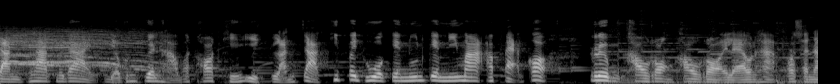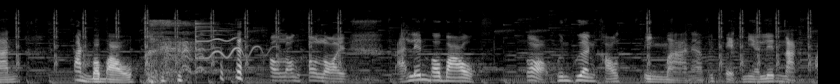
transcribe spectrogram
จันทร์พลาดไม่ได้ เดี๋ยวเพื่อนๆหาว่าทอดทิ้งอีกหลังจากที่ไปทัวร์เกมนู้นเกมนี้มาอาแปะก็เริ่มเข้าร่องเข้ารอยแล้วนะฮะ เพราะฉะนั้นปั้นเบาๆ เข้าร่องเข้ารอยแต่เล่นเบาๆ ก็เพื่อนๆเขาติงมานะพี่เป็ดเนี่ยเล่นหนักไป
